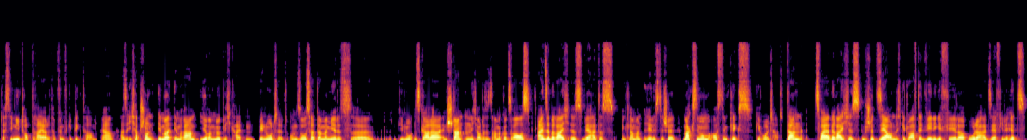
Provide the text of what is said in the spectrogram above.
dass die nie Top 3 oder Top 5 gepickt haben. Ja, also ich habe schon immer im Rahmen ihrer Möglichkeiten benotet. Und so ist halt dann bei mir das, äh, die Notenskala entstanden. Ich hau das jetzt einmal kurz raus. Einser-Bereich ist, wer halt das, in Klammern, realistische Maximum aus den Picks geholt hat. Dann Zweierbereich ist im Schnitt sehr ordentlich gedraftet, wenige Fehler oder halt sehr viele Hits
